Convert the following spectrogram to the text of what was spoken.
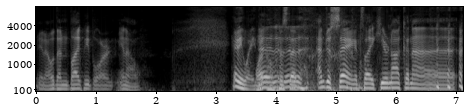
you know, then black people aren't, you know. Anyway, the- the- that? I'm just saying, it's like you're not gonna.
